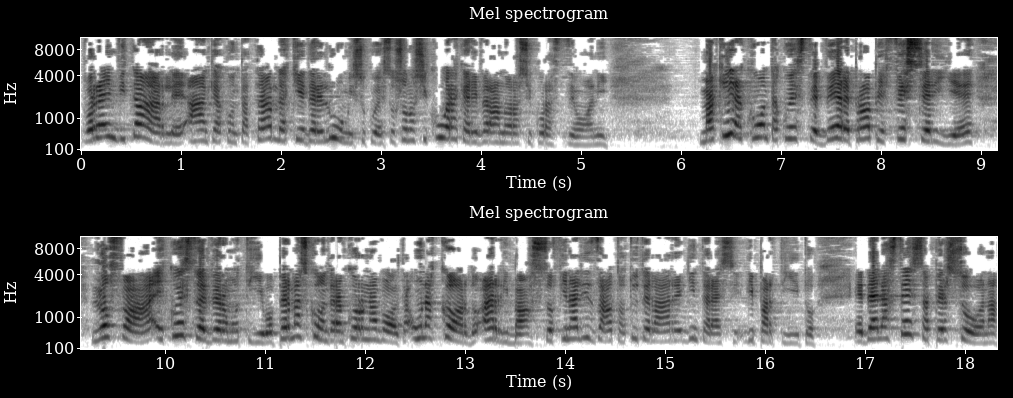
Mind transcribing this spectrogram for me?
Vorrei invitarle anche a contattarle e a chiedere lumi su questo, sono sicura che arriveranno rassicurazioni. Ma chi racconta queste vere e proprie fesserie lo fa, e questo è il vero motivo, per nascondere ancora una volta un accordo al ribasso finalizzato a tutelare gli interessi di partito. Ed è la stessa persona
